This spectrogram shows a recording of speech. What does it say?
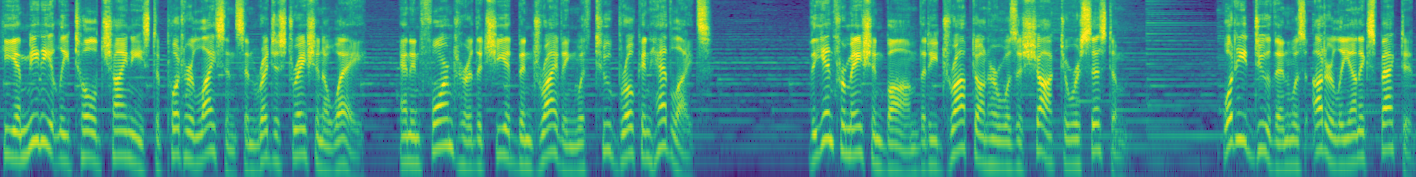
He immediately told Chy-Niece to put her license and registration away, and informed her that she had been driving with two broken headlights. The information bomb that he dropped on her was a shock to her system, what he'd do then was utterly unexpected.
